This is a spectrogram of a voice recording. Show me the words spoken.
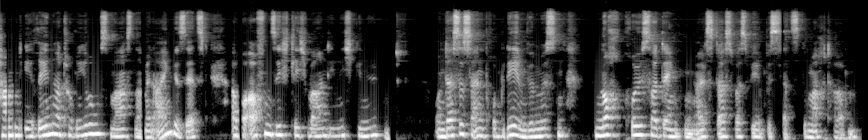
haben die Renaturierungsmaßnahmen eingesetzt, aber offensichtlich waren die nicht genügend. Und das ist ein Problem. Wir müssen noch größer denken als das, was wir bis jetzt gemacht haben.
